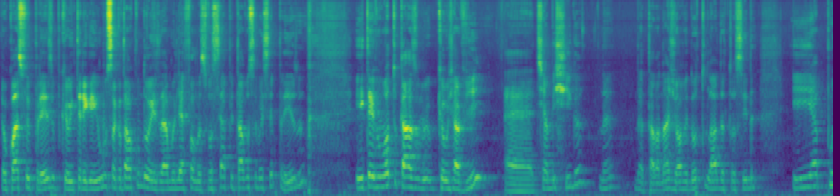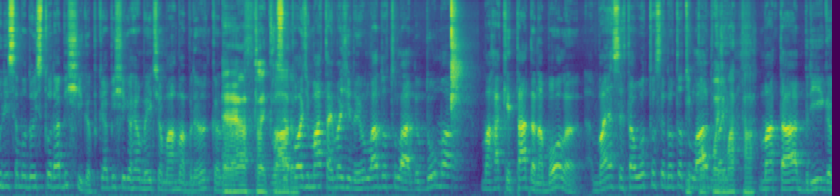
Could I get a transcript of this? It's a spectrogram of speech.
Eu quase fui preso, porque eu entreguei um, só que eu tava com dois. Aí a mulher falou: se você apitar, você vai ser preso. E teve um outro caso que eu já vi. é, tinha bexiga, né? Eu tava na jovem, do outro lado da torcida. E a polícia mandou estourar a bexiga, porque a bexiga realmente é uma arma branca, né? É, cla- Você claro. pode matar, imagina, eu lá do outro lado, eu dou uma, uma raquetada na bola, vai acertar o outro torcedor do outro E lado. pode vai matar. Matar, briga.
